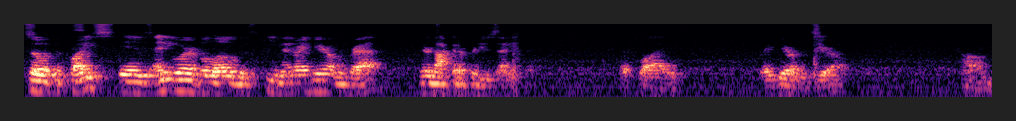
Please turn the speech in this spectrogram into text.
So if the price is anywhere below this P min right here on the graph, they're not going to produce anything. That's why it's right here on the zero. Um,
